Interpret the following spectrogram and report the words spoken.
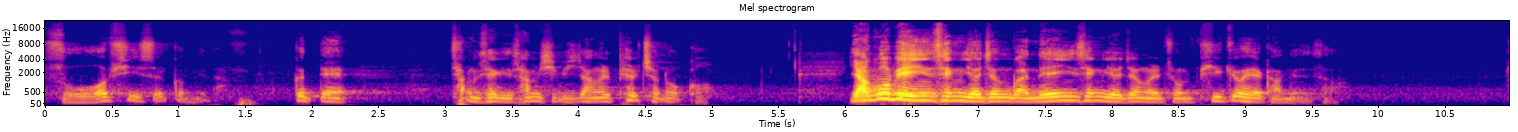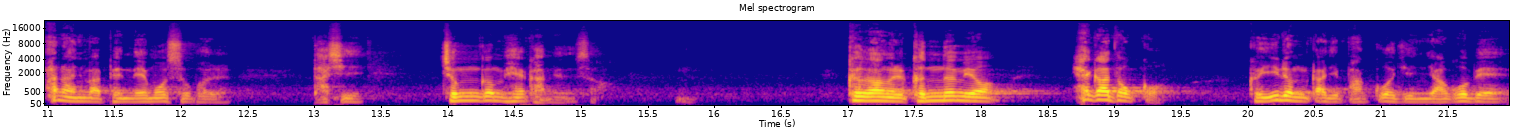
수없이 있을 겁니다. 그때 창세기 32장을 펼쳐놓고 야곱의 인생 여정과 내 인생 여정을 좀 비교해 가면서 하나님 앞에 내 모습을 다시 점검해 가면서 그 강을 건너며 해가 돋고 그 이름까지 바꾸어진 야곱의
